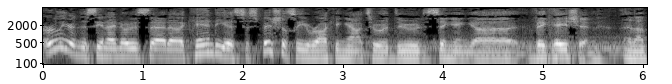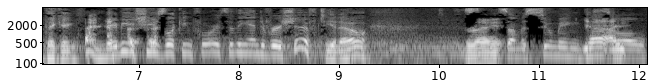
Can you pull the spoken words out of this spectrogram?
earlier in the scene, I noticed that uh, Candy is suspiciously rocking out to a dude singing uh, "Vacation," and I'm thinking hmm, maybe she's looking forward to the end of her shift. You know, right? so I'm assuming Yeah, I, all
